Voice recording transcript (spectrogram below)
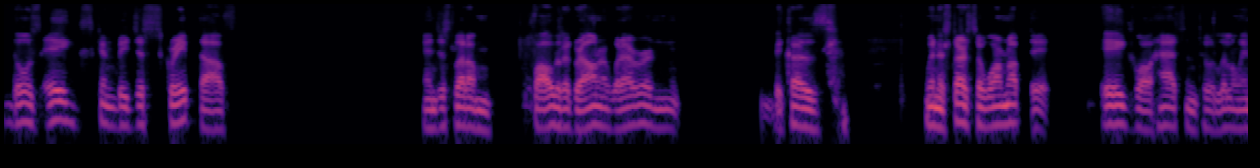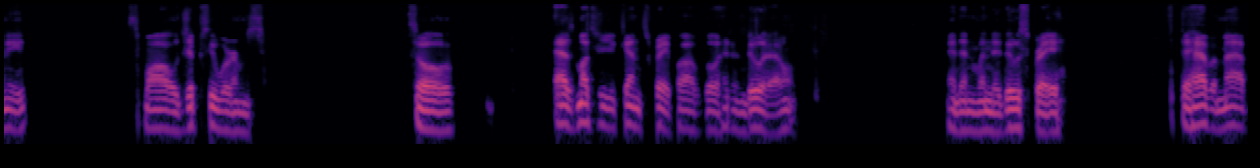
those eggs can be just scraped off and just let them fall to the ground or whatever. And because when it starts to warm up, the eggs will hatch into a little any small gypsy worms. So, as much as you can scrape off, go ahead and do it. I don't. And then when they do spray, they have a map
